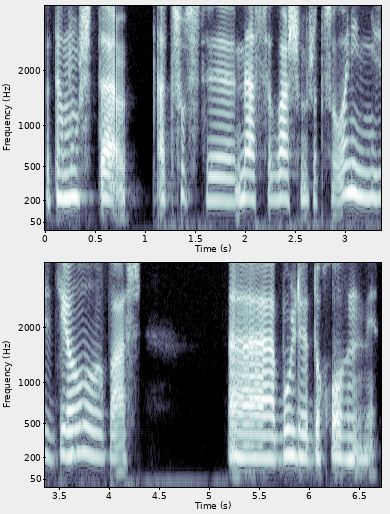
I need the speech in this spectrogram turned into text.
Потому что отсутствие мяса в вашем рационе не сделало вас э, более духовными.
